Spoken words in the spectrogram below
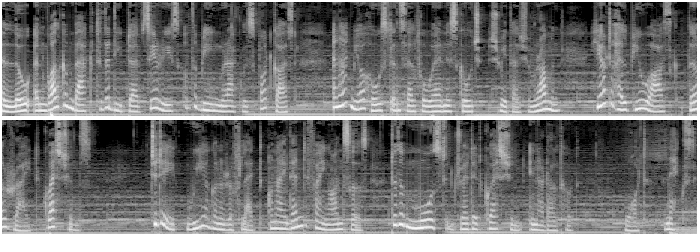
Hello, and welcome back to the deep dive series of the Being Miraculous podcast. And I'm your host and self awareness coach, Shweta Shivraman, here to help you ask the right questions. Today, we are going to reflect on identifying answers to the most dreaded question in adulthood what next?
